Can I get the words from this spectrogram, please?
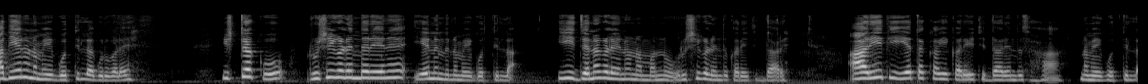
ಅದೇನು ನಮಗೆ ಗೊತ್ತಿಲ್ಲ ಗುರುಗಳೇ? ಇಷ್ಟಕ್ಕೂ ಋಷಿಗಳೆಂದರೇನೇ ಏನೆಂದು ನಮಗೆ ಗೊತ್ತಿಲ್ಲ. ಈ ಜನಗಳೇನು ನಮ್ಮನ್ನು ಋಷಿಗಳೆಂದು ಕರೆಯುತ್ತಿದ್ದಾರೆ. ಆ ರೀತಿ ಏತಕ್ಕಾಗಿ ಕರೆಯುತ್ತಿದ್ದಾರೆಂದು ಸಹ ನಮಗೆ ಗೊತ್ತಿಲ್ಲ.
